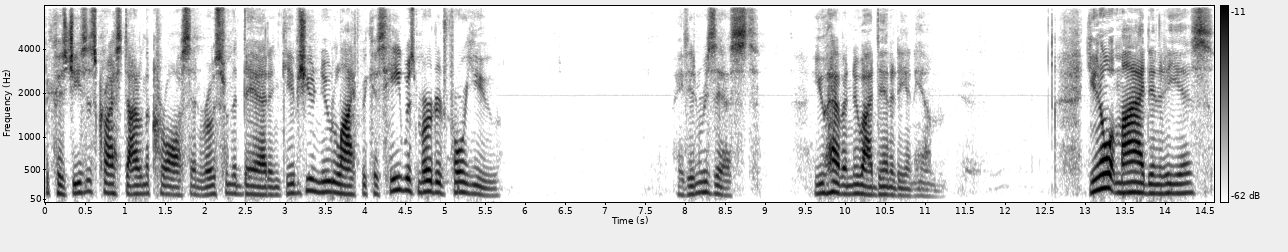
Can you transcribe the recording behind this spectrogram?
Because Jesus Christ died on the cross and rose from the dead and gives you new life because he was murdered for you. He didn't resist. You have a new identity in him. You know what my identity is?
